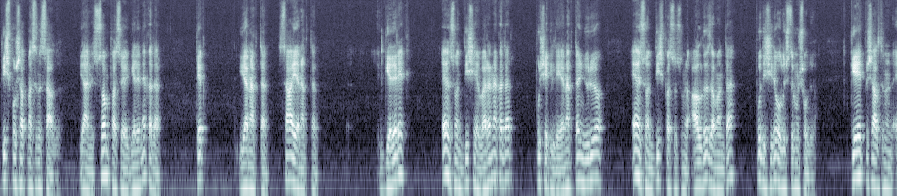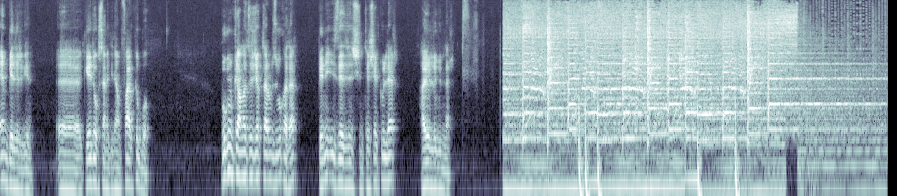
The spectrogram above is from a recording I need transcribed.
diş boşaltmasını sağlıyor. Yani son pasoya gelene kadar tek yanaktan, sağ yanaktan gelerek en son dişe varana kadar bu şekilde yanaktan yürüyor. En son diş pasosunu aldığı zaman da bu dişi de oluşturmuş oluyor. G76'nın en belirgin e, G92'den farkı bu. Bugünkü anlatacaklarımız bu kadar. Beni izlediğiniz için teşekkürler. Hayırlı günler.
